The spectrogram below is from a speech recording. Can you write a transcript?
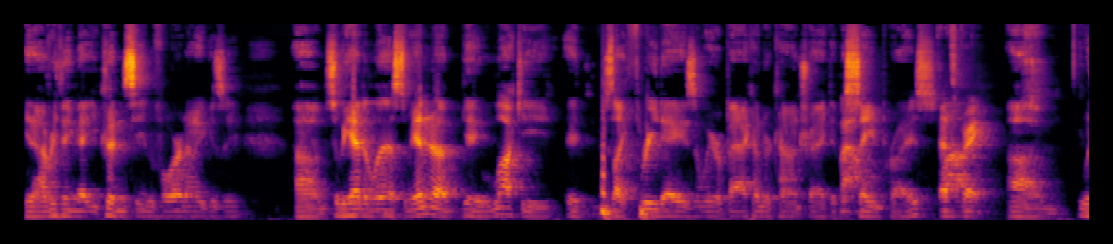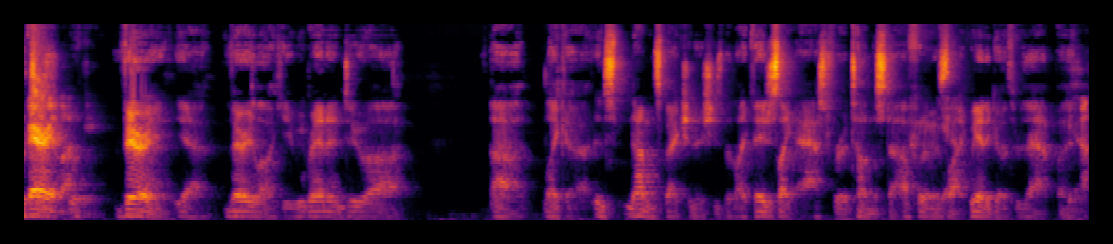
you know everything that you couldn't see before now you can see. Um, so we had to list. We ended up getting lucky. It was like three days, and we were back under contract at the Wow. same price. That's Wow. great. Um, which Very is- lucky. very, yeah, very lucky. We ran into uh, uh, like uh ins- not inspection issues, but like they just like asked for a ton of stuff, and it was Yeah. like we had to go through that. But Yeah.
